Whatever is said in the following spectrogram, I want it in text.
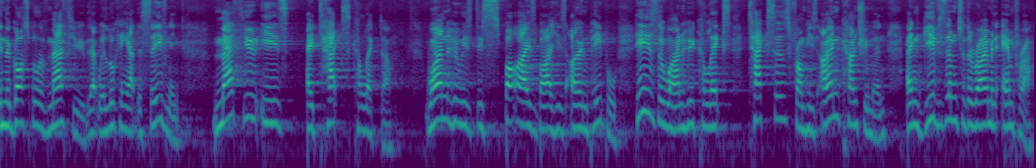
In the Gospel of Matthew that we're looking at this evening, Matthew is a tax collector one who is despised by his own people. He is the one who collects taxes from his own countrymen and gives them to the Roman emperor.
